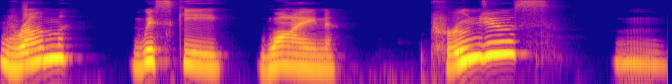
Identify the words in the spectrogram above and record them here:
Rum, whiskey, wine, prune juice? Mm.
